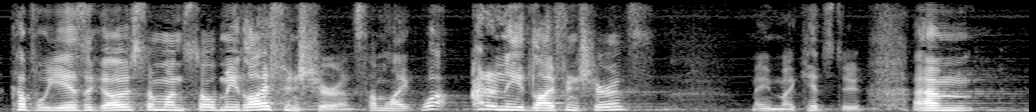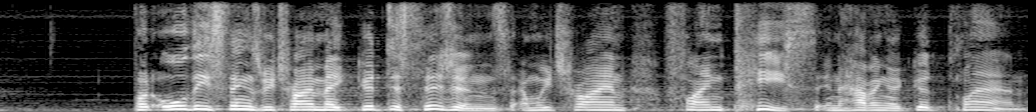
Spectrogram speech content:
A couple years ago, someone sold me life insurance. I'm like, what? I don't need life insurance. Maybe my kids do. Um, but all these things, we try and make good decisions and we try and find peace in having a good plan.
